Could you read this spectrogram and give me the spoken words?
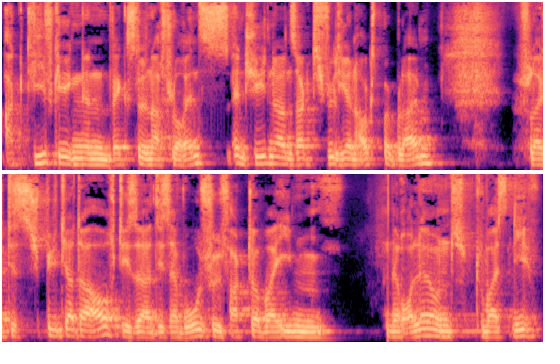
aktiv gegen einen Wechsel nach Florenz entschieden hat und sagt, ich will hier in Augsburg bleiben. Vielleicht ist, spielt ja da auch dieser, dieser Wohlfühlfaktor bei ihm eine Rolle und du weißt nie,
